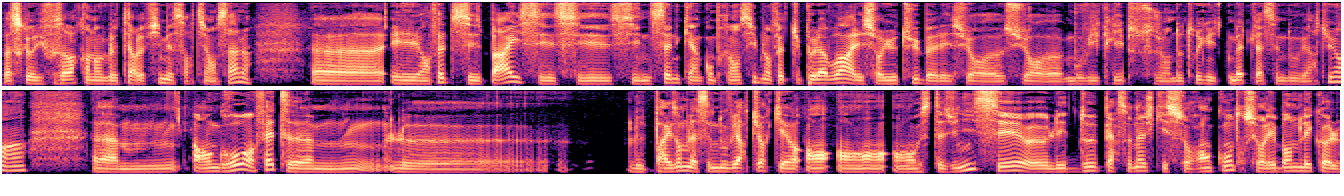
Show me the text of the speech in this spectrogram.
Parce qu'il faut savoir qu'en Angleterre, le film est sorti en salle. Euh, et en fait, c'est pareil, c'est une scène qui est incompréhensible. En fait, tu peux la voir, elle est sur YouTube, elle est sur, euh, sur euh, Movie Clips, ce genre de trucs, ils te mettent la scène d'ouverture. hein. Euh, en gros, en fait, euh, le, le, par exemple, la scène d'ouverture qui est en, en- en- aux États-Unis, c'est euh, les deux personnages qui se rencontrent sur les bancs de l'école.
